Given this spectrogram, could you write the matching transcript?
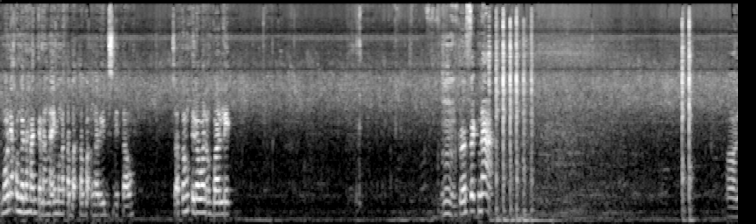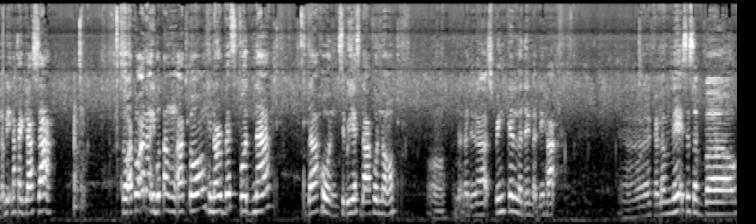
Mo na akong ganahan ka lang na mga taba-taba nga ribs bitaw. Sa atong tirawan og balik. Mm, perfect na. Oh, lami na kay glasa. So ato anang ibutang atong hinarvest food na dahon, sibuyas dahon no. Oh, na na diha, sprinkle na din na diha. Ah, kalami sa sabaw.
